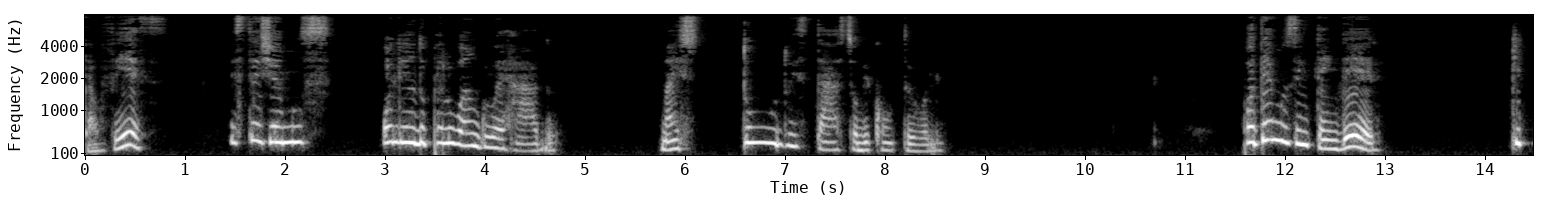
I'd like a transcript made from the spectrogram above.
Talvez estejamos olhando pelo ângulo errado, mas tudo está sob controle. Podemos entender que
